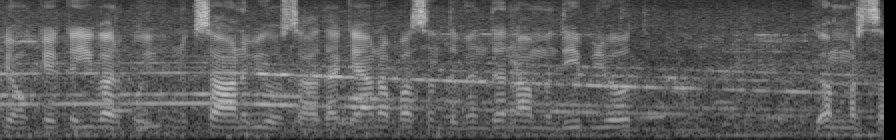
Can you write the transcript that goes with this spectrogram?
ਕਿਉਂਕਿ ਕਈ ਵਾਰ ਕੋਈ ਨੁਕਸਾਨ ਵੀ ਹੋ ਸਕਦਾ ਕੈਮਰਾ ਪਰਸਨ ਦਵਿੰਦਰ, ਨਾਮ ਮਨਦੀਪ ਜੋਤ, ਅੰਮ੍ਰਿਤਸਰ।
